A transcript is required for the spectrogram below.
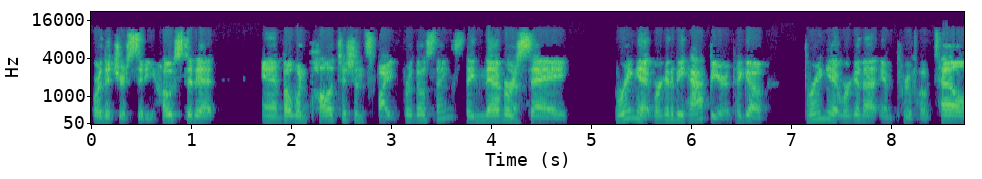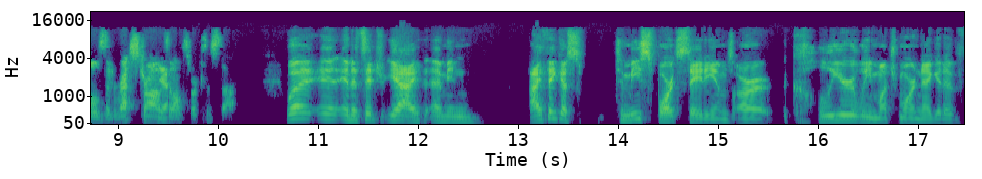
or that your city hosted it. And but when politicians fight for those things, they never yeah. say, "Bring it, we're going to be happier." They go, "Bring it, we're going to improve hotels and restaurants yeah. and all sorts of stuff." Well, and, and it's interesting. Yeah, I, I, mean, I think a, to me, sports stadiums are clearly much more negative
